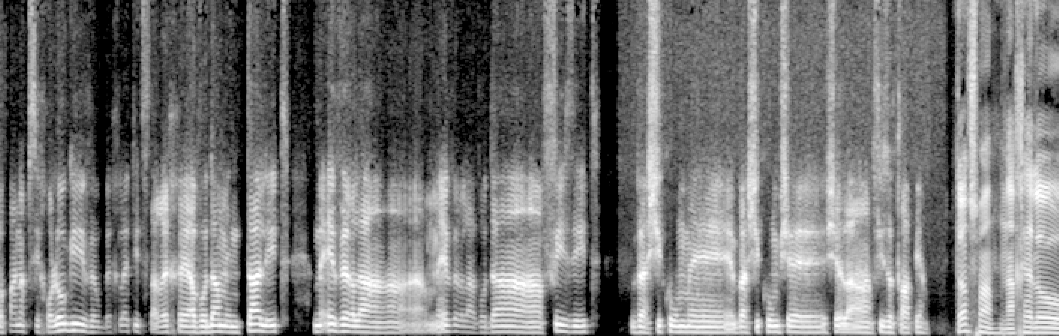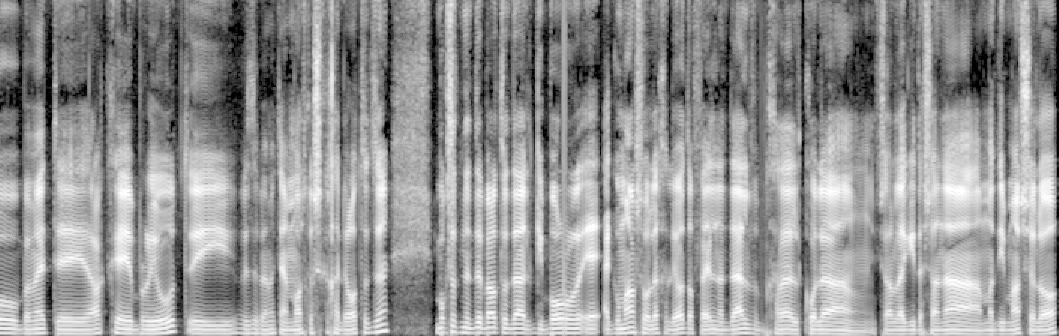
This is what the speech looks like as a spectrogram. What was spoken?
בפן הפסיכולוגי והוא בהחלט יצטרך אה, עבודה מנטלית מעבר, ל- מעבר לעבודה הפיזית והשיקום, אה, והשיקום ש- של הפיזיותרפיה. טוב שמע נאחל לו באמת אה, רק בריאות וזה באמת היה מאוד קשה ככה לראות את זה. בוא קצת נדבר תודה על גיבור אה, הגמר שהולך להיות רפאל נדל ובכלל על כל ה... אפשר להגיד השנה המדהימה שלו.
